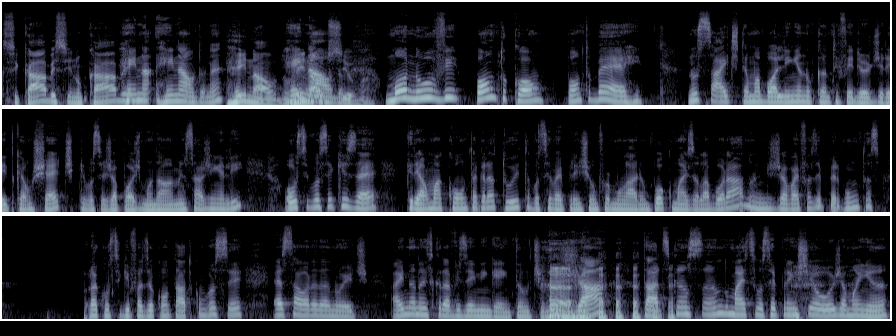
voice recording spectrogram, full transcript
se cabe, se não cabe. Reina- Reinaldo, né? Reinaldo, Reinaldo, Reinaldo. Silva. monuve.com.br. No site tem uma bolinha no canto inferior direito que é um chat, que você já pode mandar uma mensagem ali. Ou se você quiser criar uma conta gratuita, você vai preencher um formulário um pouco mais elaborado, onde já vai fazer perguntas para conseguir fazer o contato com você. Essa hora da noite, ainda não escravizei ninguém, então o time já está descansando, mas se você preencher hoje, amanhã,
